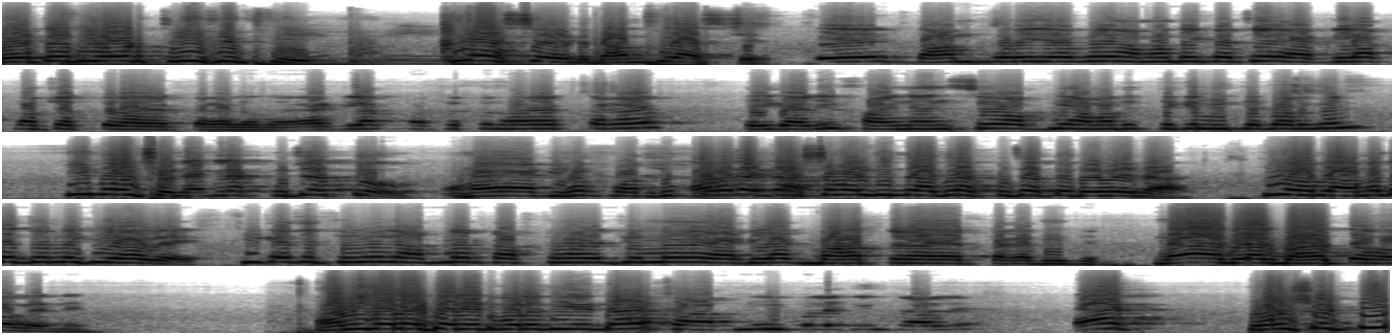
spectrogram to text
Meteor three fifty কি আসছে? এর দাম কি আসছে? এর দাম পড়ে যাবে আমাদের কাছে এক লাখ পঁচাত্তর হাজার টাকা দাদা। এক লাখ পঁচাত্তর হাজার টাকায় এই গাড়ি ফাইন্যান্সেও আপনি আমাদের থেকে নিতে পারবেন। কি বলছেন? এক লাখ পঁচাত্তর? হ্যাঁ এক লাখ পঁচাত্তর। আমাদের কাস্টমার কিন্তু এক লাখ পঁচাত্তর দেবে না। কি হবে? আমাদের জন্য কি হবে? ঠিক আছে চলুন আপনার কাস্টমারের জন্য এক লাখ বাহাত্তর হাজার টাকা দিবেন না এক লাখ বাহাত্তর হবে না। আমি তাহলে একটা রেট বলে দিই এটা। আচ্ছা আপনিই বলে দিন তাহলে। এক পঁয়ষট্টি?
